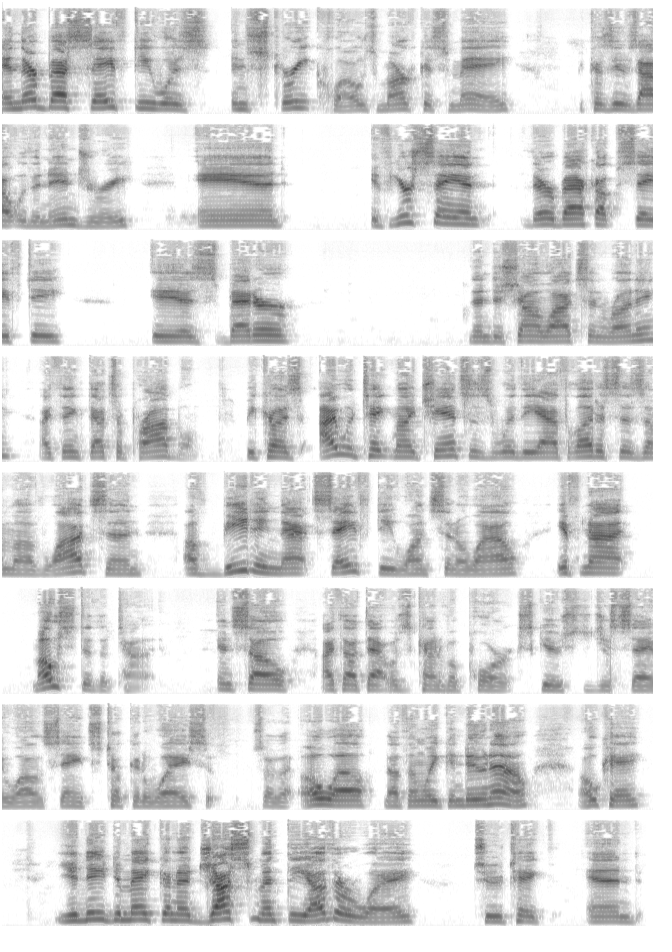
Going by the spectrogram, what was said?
and their best safety was in street clothes, Marcus Maye, because he was out with an injury. And if you're saying their backup safety is better than Deshaun Watson running, I think that's a problem because I would take my chances with the athleticism of Watson of beating that safety once in a while, if not most of the time. And so I thought that was kind of a poor excuse to just say, well, the Saints took it away. So so that, oh, well, nothing we can do now. Okay. You need to make an adjustment the other way to take and,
